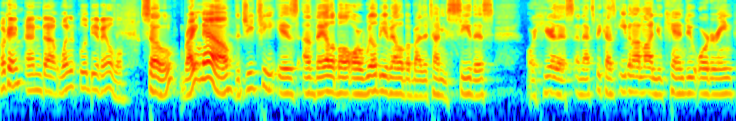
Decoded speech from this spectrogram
okay, and uh, when will it be available? So right now, the GT is available or will be available by the time you see this or hear this, and that's because even online you can do ordering,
